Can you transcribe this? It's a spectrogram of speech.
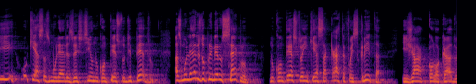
E o que essas mulheres vestiam no contexto de Pedro? As mulheres do primeiro século, no contexto em que essa carta foi escrita e já colocado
